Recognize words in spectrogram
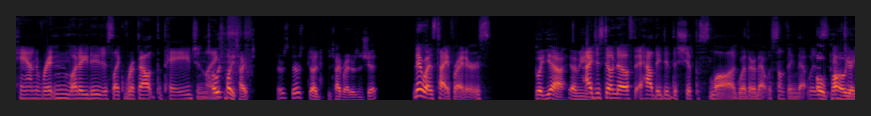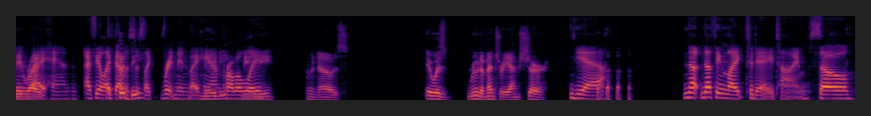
handwritten. What do you do? Just like rip out the page and like. oh, it's probably typed. There's there's uh, typewriters and shit. There was typewriters. But yeah, I mean, I just don't know if how they did the ship's log, whether that was something that was Oh, probably, oh, yeah, entered you're by hand. I feel like It that was be. just like written in by hand, probably. maybe who knows. It was rudimentary, I'm sure. Yeah. no, nothing like today time. So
